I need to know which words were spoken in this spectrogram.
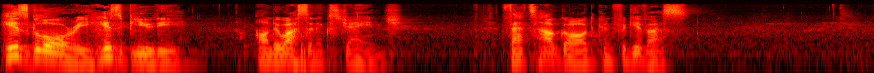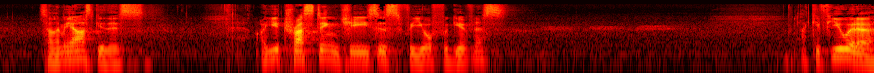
his glory, his beauty onto us in exchange. That's how God can forgive us. So let me ask you this are you trusting Jesus for your forgiveness? Like if you were to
